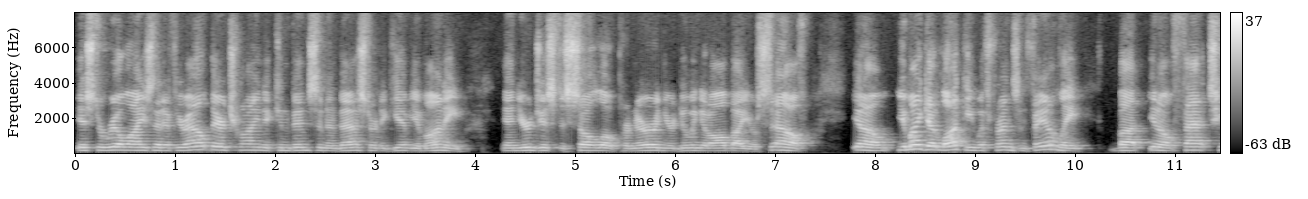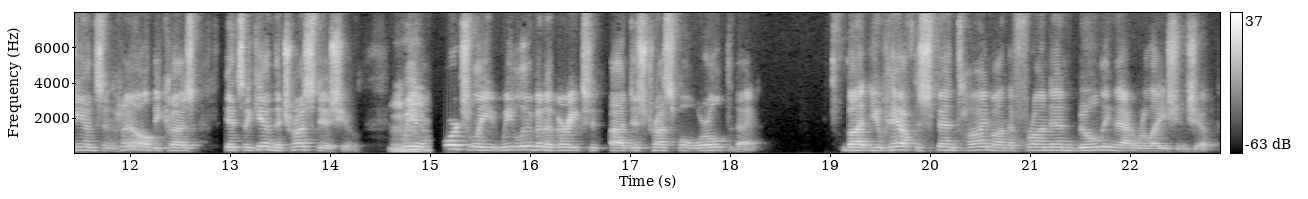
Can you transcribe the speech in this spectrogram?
is to realize that if you're out there trying to convince an investor to give you money and you're just a solopreneur and you're doing it all by yourself you know, you might get lucky with friends and family, but you know, fat chance in hell because it's again the trust issue. Mm-hmm. We unfortunately we live in a very uh, distrustful world today, but you have to spend time on the front end building that relationship,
